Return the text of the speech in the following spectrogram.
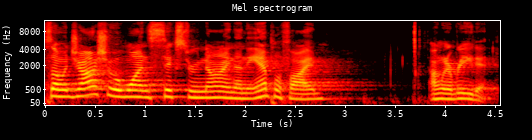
So in Joshua 1 6 through 9 on the Amplified, I'm going to read it.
